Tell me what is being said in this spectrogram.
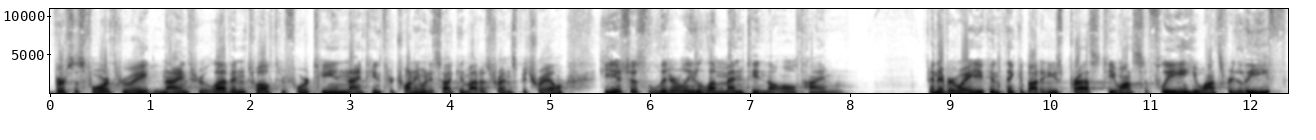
Verses 4 through 8, 9 through 11, 12 through 14, 19 through 20, when he's talking about his friend's betrayal, he is just literally lamenting the whole time. In every way you can think about it, he's pressed, he wants to flee, he wants relief,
